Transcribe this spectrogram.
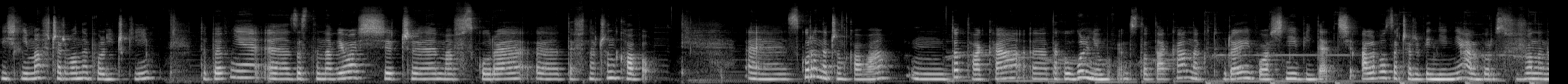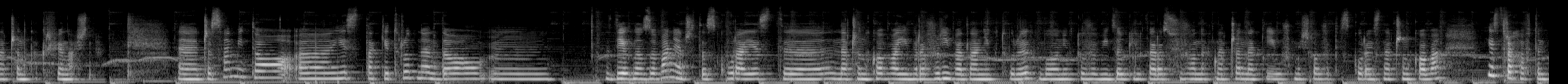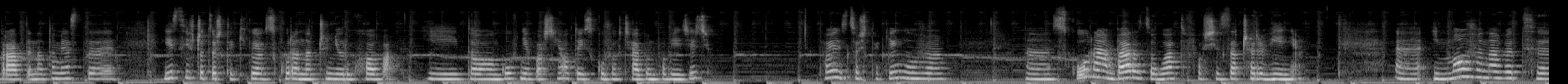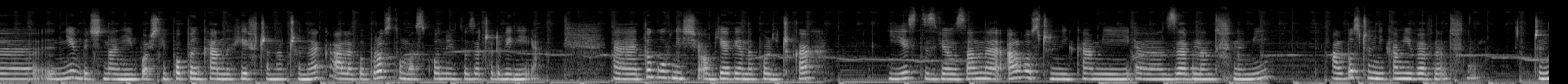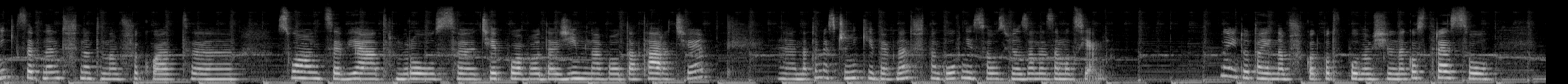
Jeśli masz czerwone policzki, to pewnie e, zastanawiałaś się, czy masz skórę e, też naczynkową. E, Skóra naczynkowa mm, to taka, tak ogólnie mówiąc, to taka, na której właśnie widać albo zaczerwienienie, albo rozszerzona naczynka krwionośna. E, Czasami to jest takie trudne do mm, zdiagnozowania, czy ta skóra jest e, naczynkowa i wrażliwa dla niektórych, bo niektórzy widzą kilka rozszerzonych naczynek i już myślą, że ta skóra jest naczynkowa. Jest trochę w tym prawdy, natomiast e, jest jeszcze coś takiego jak skóra naczynioruchowa i to głównie właśnie o tej skórze chciałabym powiedzieć. To jest coś takiego, że e, skóra bardzo łatwo się zaczerwienia. E, I może nawet e, nie być na niej właśnie popękanych jeszcze naczynek, ale po prostu ma skłonność do zaczerwienienia. E, To głównie się objawia na policzkach i jest związane albo z czynnikami zewnętrznymi, albo z czynnikami wewnętrznymi. Czynniki zewnętrzne to na przykład słońce, wiatr, mróz, ciepła woda, zimna woda, tarcie. Natomiast czynniki wewnętrzne głównie są związane z emocjami. No i tutaj na przykład pod wpływem silnego stresu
